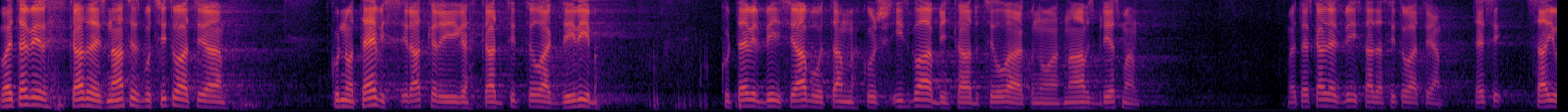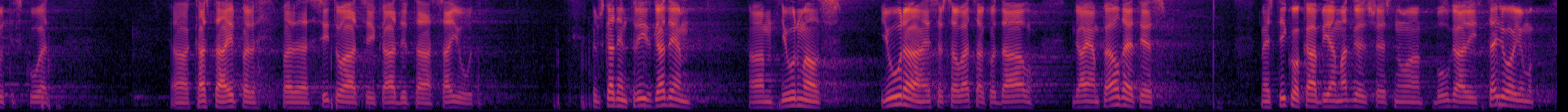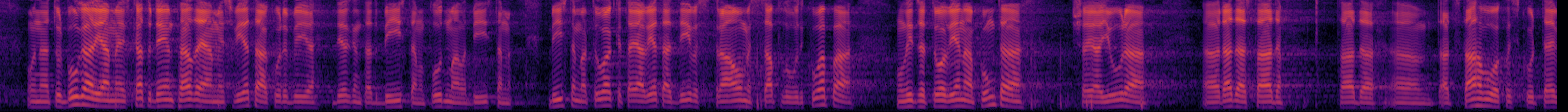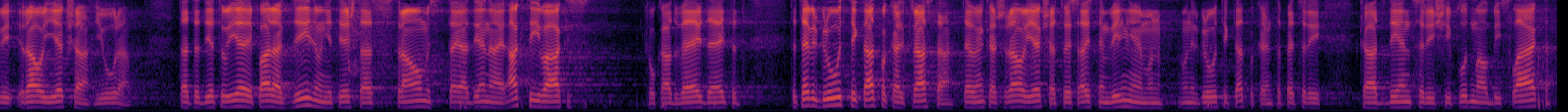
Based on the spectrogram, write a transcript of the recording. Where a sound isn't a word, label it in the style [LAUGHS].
Vai tev ir kādreiz nācies būt situācijā, kur no tevis ir atkarīga kāda cita cilvēka dzīvība? Kur tev ir bijis jābūt tam, kurš izglābi kādu cilvēku no nāves briesmām? Vai tu esi kādreiz bijis tādā situācijā? Tu esi sajūtis, ko, kas tā ir par, par situāciju, kāda ir tā sajūta. Pirms kādiem trīs gadiem um, Jūrmālas jūrā. Es ar savu vecāko dēlu gājām peldēties. Mēs tikko bijām atgriezušies no Bulgārijas ceļojuma. Un, uh, tur Bulgārijā mēs katru dienu peldējāmies vietā, kura bija diezgan bīstama, pludmale bīstama. Bīstama ar to, ka tajā vietā divas traumas saplūda kopā. Līdz ar to vienā punktā šajā jūrā uh, radās tāda tāda, um, tāds stāvoklis, kur tevi rauj iekšā jūrā. Tātad, ja tu ieej pārāk dziļi un ja tieši tās traumas tajā dienā ir aktīvākas kaut kādu vēju dēļ, tad, tad tev ir grūti tikt atpakaļ krastā. Tev vienkārši rauj iekšā, tu esi aiz tiem viļņiem un, un ir grūti tikt atpakaļ. Un tāpēc arī kādas dienas arī šī pludmale bija slēgta.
